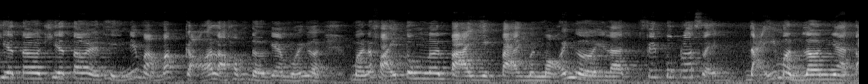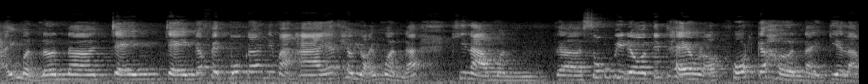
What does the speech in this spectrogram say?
kia tơ kia tơ thì nếu mà mắc cỡ là không được nha mọi người. Mà nó phải tung lên bài diệt bài mình mỗi người là Facebook nó sẽ đẩy mình lên nha đẩy mình lên uh, trang trang cái Facebook á. Nếu mà ai á, theo dõi mình á khi nào mình uh, xuống video tiếp theo là post cái hình này kia là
